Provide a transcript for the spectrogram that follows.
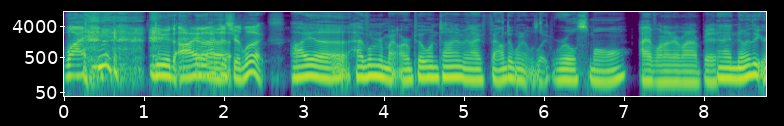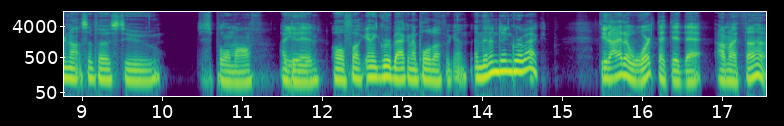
Why? dude. I not uh, just your looks. I uh, had one under my armpit one time, and I found it when it was like real small. I have one under my armpit. And I know that you're not supposed to. Just pull them off. I you did. Oh fuck! And it grew back, and I pulled it off again, and then it didn't grow back. dude. I had a wart that did that on my thumb.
